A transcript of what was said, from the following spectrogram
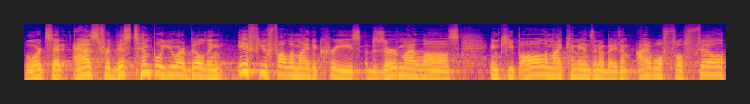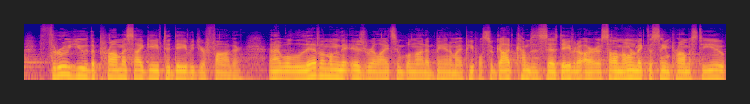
The Lord said, As for this temple you are building, if you follow my decrees, observe my laws, and keep all of my commands and obey them, I will fulfill through you the promise I gave to David your father and I will live among the Israelites and will not abandon my people. So God comes and says, David or uh, Solomon, I want to make the same promise to you.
